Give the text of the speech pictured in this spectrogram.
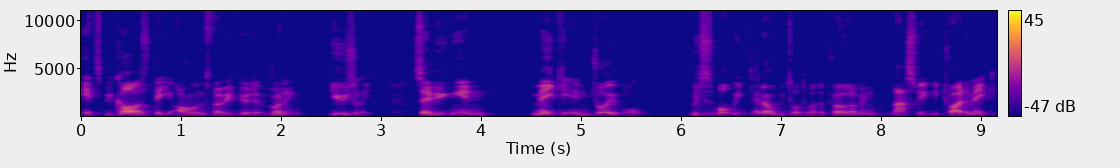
It's because they aren't very good at running usually. So if you can make it enjoyable, which is what we you know we talked about the programming last week. We try to make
